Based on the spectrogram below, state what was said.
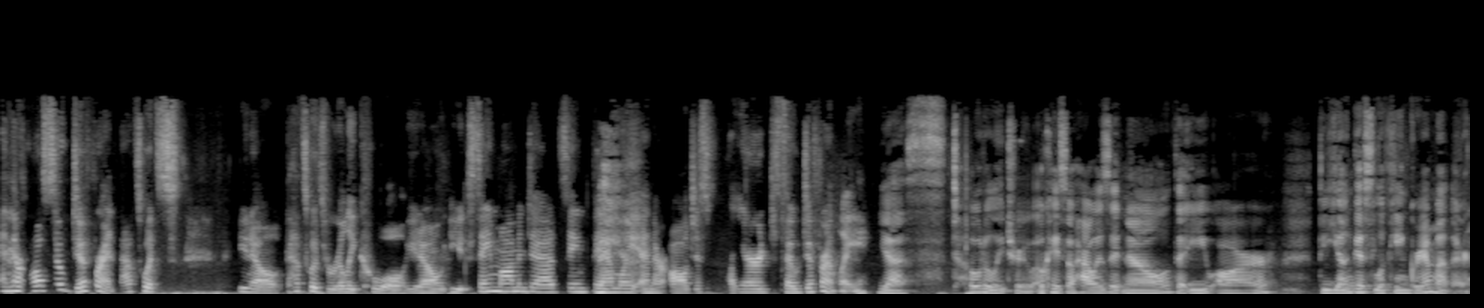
and they're all so different. That's what's you know, that's what's really cool. You know, you, same mom and dad, same family, and they're all just wired so differently. Yes, totally true. Okay, so how is it now that you are the youngest looking grandmother?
